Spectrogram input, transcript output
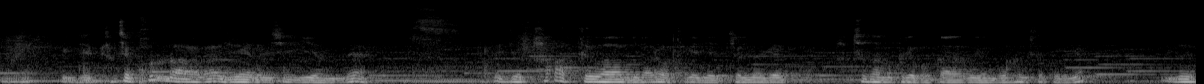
어, 이제 한참 코로나가 유행하던 시기였는데 이제 팝아트와 미나를 어떻게 이제 절묘하게 합쳐서 한번 그려볼까 하고 연구하고 있었거든요. 근데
